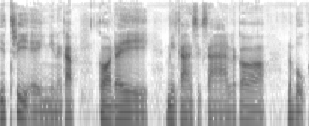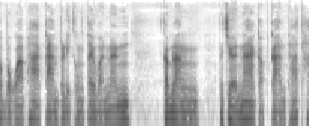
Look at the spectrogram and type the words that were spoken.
อิตรีเองนี่นะครับ ก็ได้มีการศึกษาแล้วก็ระบุก็บอกว่าภาคการผลิตของไต้หวันนั้นกำลังเผชิญหน้ากับการท้าท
